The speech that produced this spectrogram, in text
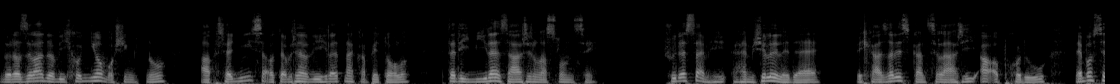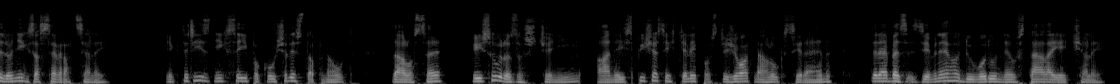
Dorazila do východního Washingtonu a před ní se otevřel výhled na kapitol, který bíle zářil na slunci. Všude se hemžili lidé, vycházeli z kanceláří a obchodů, nebo se do nich zase vraceli. Někteří z nich se jí pokoušeli stopnout, zdálo se, že jsou rozhořčení a nejspíše si chtěli postěžovat na hluk sirén, které bez zjevného důvodu neustále ječely.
